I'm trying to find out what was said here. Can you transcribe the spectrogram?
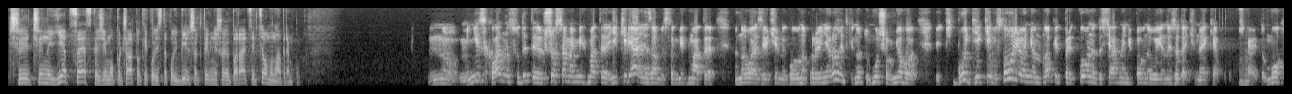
чи, чи не є це, скажімо, початок якоїсь такої більш активнішої операції в цьому напрямку? Ну мені складно судити, що саме міг мати, які реальні замисли міг мати на увазі очільник головного управління розвідки. Ну тому що в нього будь-яке висловлювання воно підпорядковане досягненню певної воєнної задачі, ну як я припускаю. Тому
